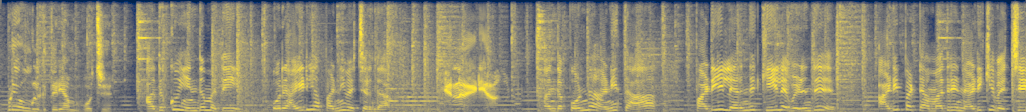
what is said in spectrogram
எப்படி உங்களுக்கு தெரியாம போச்சு? அதுக்கும் இந்துமதி ஒரு ஐடியா பண்ணி வச்சிருந்தா. அந்த பொண்ணு அனிதா படியில இருந்து கீழே விழுந்து அடிபட்ட மாதிரி நடிக்க வச்சு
